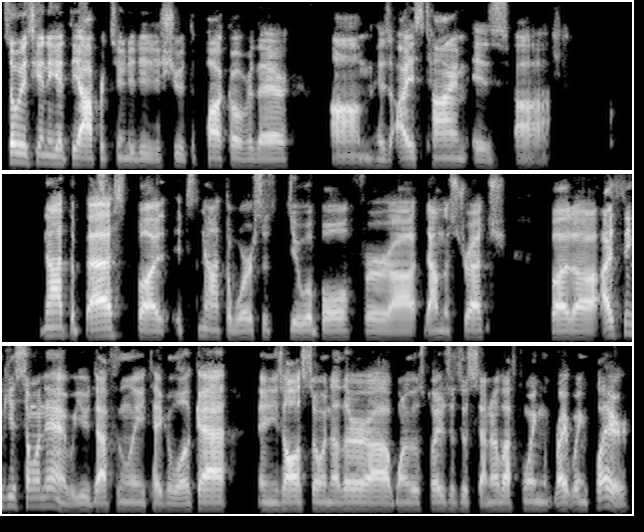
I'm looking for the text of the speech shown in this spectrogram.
So he's going to get the opportunity to shoot the puck over there. Um, his ice time is uh, not the best, but it's not the worst. It's doable for uh, down the stretch. But uh, I think he's someone, yeah, you definitely take a look at and he's also another uh, one of those players that's a center, left wing, right wing player.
